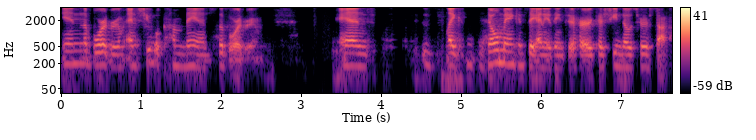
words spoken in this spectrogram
in the boardroom and she will command the boardroom. And like no man can say anything to her because she knows her stuff.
